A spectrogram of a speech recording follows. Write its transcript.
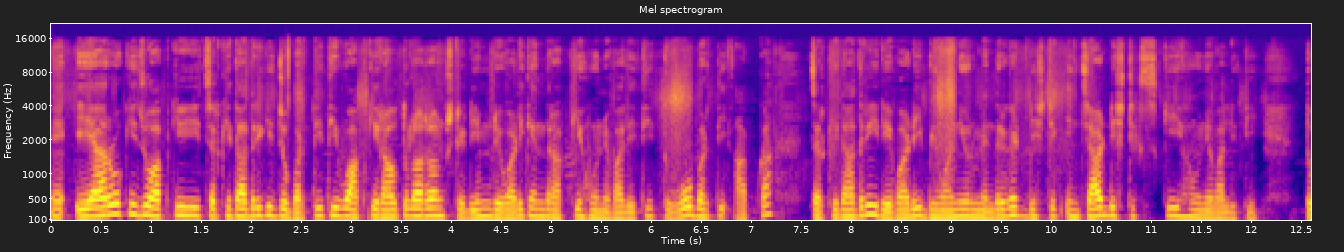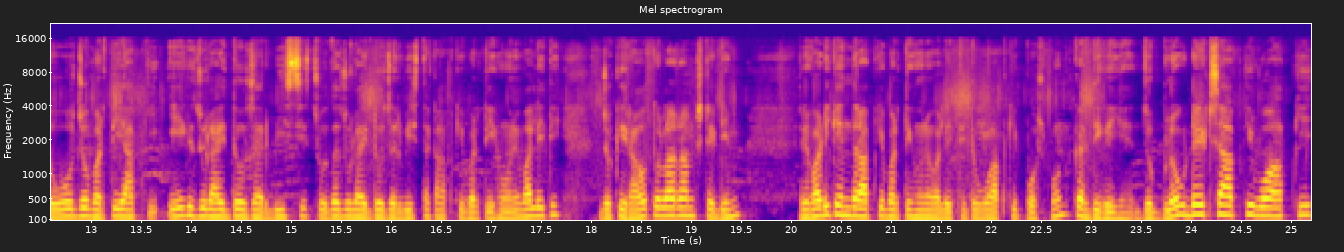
ए आर की जो आपकी चरखी दादरी की जो भर्ती थी, वो आपकी राउतुलाराम स्टेडियम रेवाड़ी के अंदर आपकी होने वाली थी। तो वो भर्ती आपका चरखी दादरी रेवाड़ी, भिवानी और महेंद्रगढ़ डिस्ट्रिक्ट, इन चार डिस्ट्रिक्ट की होने वाली थी। तो वो जो भर्ती आपकी एक जुलाई 2020 से 14 जुलाई 2020 तक आपकी भर्ती होने वाली थी, जो कि राउतोलाराम स्टेडियम रेवाड़ी के अंदर आपकी भर्ती होने वाली थी तो वो आपकी पोस्टपोन कर दी गई है। जो ब्लॉक डेट्स है आपकी, वो आपकी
